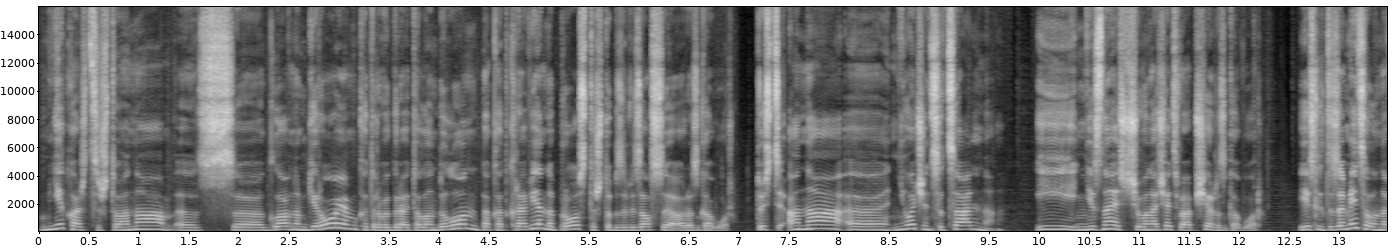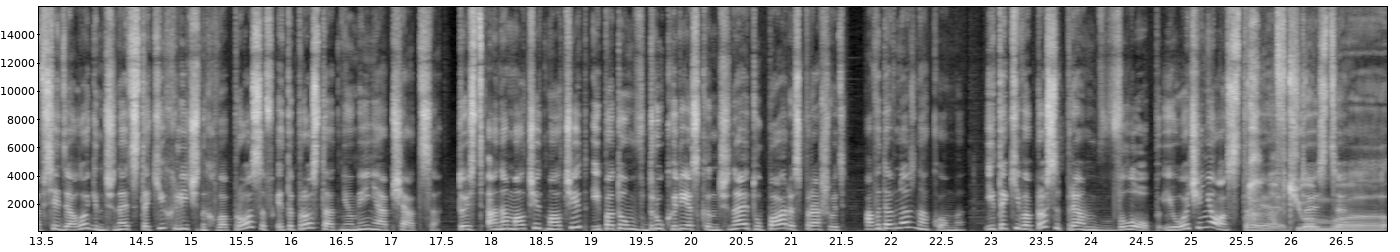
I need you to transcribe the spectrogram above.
мне кажется, что она э, с главным героем, которого играет Алан Делон, так откровенно, просто, чтобы завязался разговор. То есть она э, не очень социальна и не знает, с чего начать вообще разговор. Если ты заметила, на все диалоги начинаются с таких личных вопросов, это просто от неумения общаться. То есть она молчит-молчит, и потом вдруг резко начинает у пары спрашивать, а вы давно знакомы? И такие вопросы прям в лоб, и очень острые. А в То чем есть, э, э,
